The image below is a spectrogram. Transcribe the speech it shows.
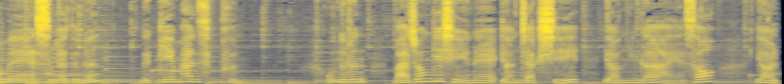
마음에 스며드는 느낌 한 스푼. 오늘은 마종기 시인의 연작시 연가에서 열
